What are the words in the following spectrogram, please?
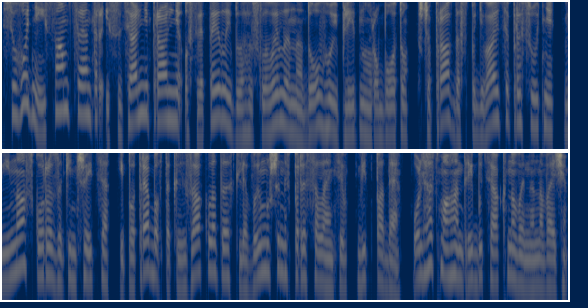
Сьогодні і сам центр, і соціальні пральні освятили і благословили на довгу і плідну роботу. Щоправда, сподіваються присутні, війна скоро закінчиться, і потреба в таких закладах для вимушених переселенців відпаде. Ольга Смага, Андрій Буцяк. Новини на вежі.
